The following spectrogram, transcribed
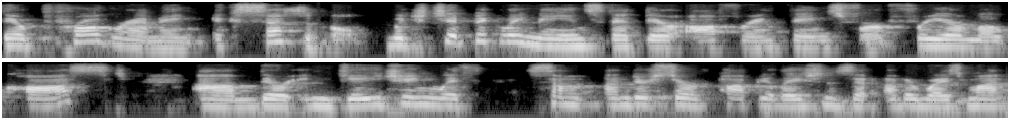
their programming accessible, which typically means that they're offering things for free or low cost. Um, they're engaging with some underserved populations that otherwise might,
